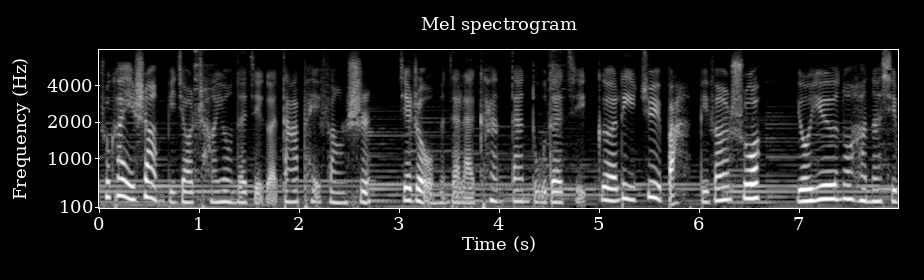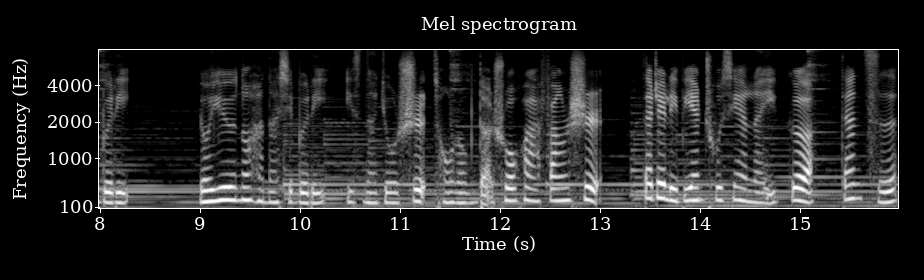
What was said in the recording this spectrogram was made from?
说开以上比较常用的几个搭配方式。接着我们再来看单独的几个例句吧。比方说，余裕の話ぶり，余裕の話ぶり，意思呢就是从容的说话方式。在这里边出现了一个单词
